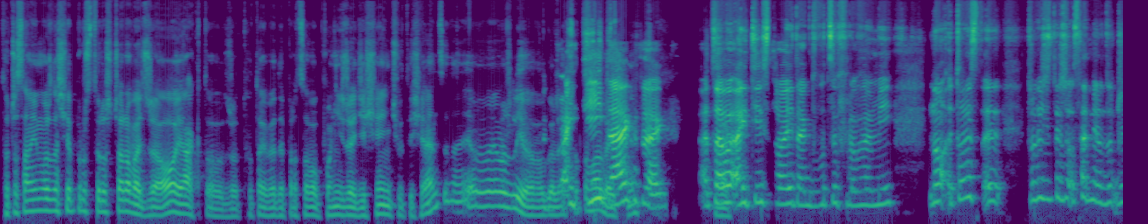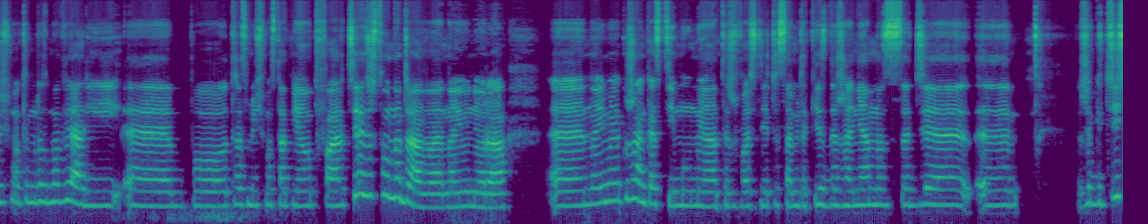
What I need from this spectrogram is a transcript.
to czasami można się po prostu rozczarować, że o jak to, że tutaj będę pracował poniżej 10 tysięcy, no niemożliwe w ogóle. IT, tak, nie? tak. A całe tak. IT stoi tak dwucyfrowymi. No to jest, y, trochę się też ostatnio żeśmy o tym rozmawiali, e, bo teraz mieliśmy ostatnie otwarcie, zresztą na Java, na juniora, e, no i moja koleżanka z teamu miała też właśnie czasami takie zdarzenia na zasadzie e, że gdzieś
